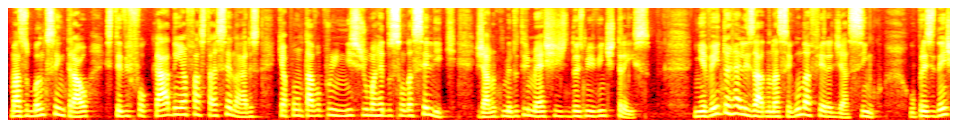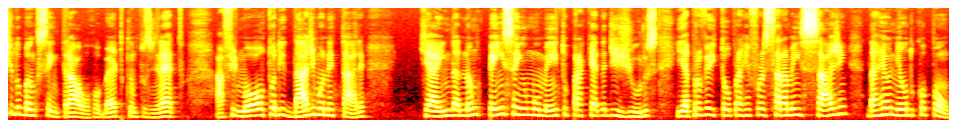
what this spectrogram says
mas o Banco Central esteve focado em afastar cenários que apontavam para o início de uma redução da Selic, já no primeiro trimestre de 2023. Em evento realizado na segunda-feira, dia 5, o presidente do Banco Central, Roberto Campos Neto, afirmou à autoridade monetária que ainda não pensa em um momento para queda de juros e aproveitou para reforçar a mensagem da reunião do Copom,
